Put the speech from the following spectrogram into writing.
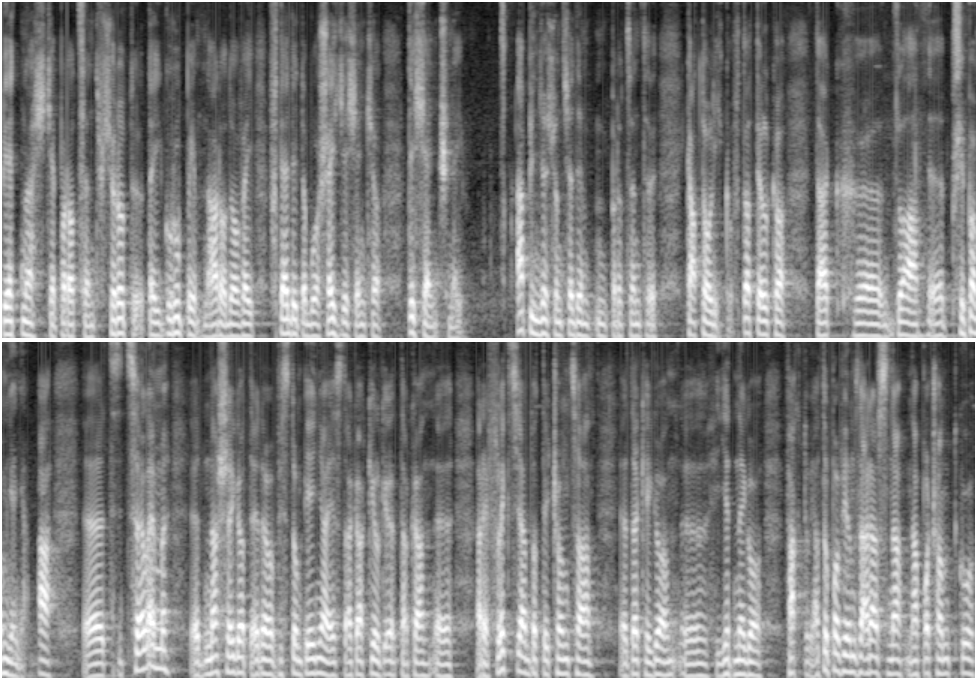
15% wśród tej grupy narodowej. Wtedy to było 60-tysięcznej a 57% katolików. To tylko tak e, dla e, przypomnienia. A e, celem naszego tego wystąpienia jest taka, taka refleksja dotycząca takiego jednego faktu. Ja to powiem zaraz na, na początku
